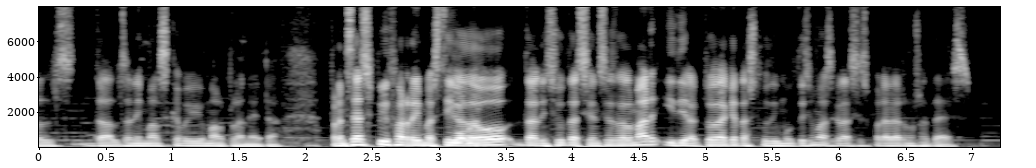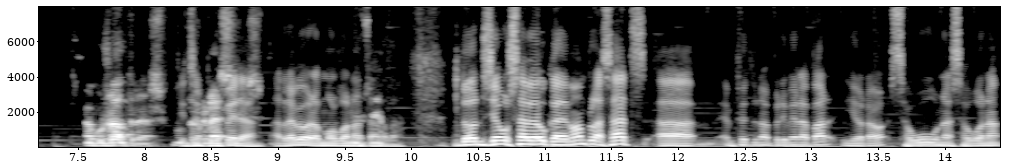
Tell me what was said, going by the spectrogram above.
dels, dels animals que vivim al planeta. Francesc Piferrer, investigador de l'Institut de Ciències del Mar i director d'aquest estudi. Moltíssimes gràcies per haver-nos atès. A vosaltres. Fins a propera. Gràcies. A reveure, molt bona tarda. Doncs ja ho sabeu, quedem emplaçats. Uh, hem fet una primera part i hi haurà segur una segona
